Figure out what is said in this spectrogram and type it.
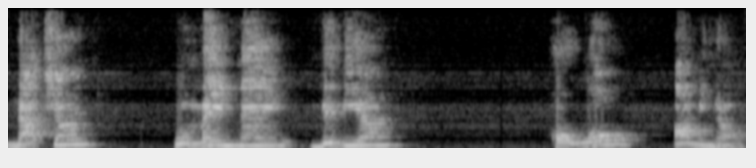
Nachan, Womei Mei Vivian, Howo Amino,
